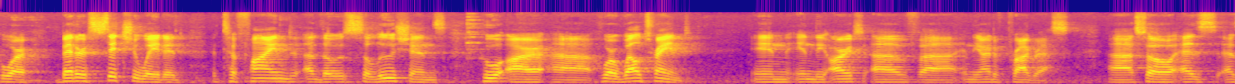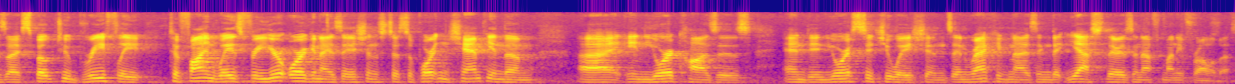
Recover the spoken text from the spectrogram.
who are better situated to find uh, those solutions, who are, uh, who are well trained in, in, the art of, uh, in the art of progress. Uh, so as, as I spoke to briefly, to find ways for your organizations to support and champion them uh, in your causes and in your situations and recognizing that yes, there is enough money for all of us.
